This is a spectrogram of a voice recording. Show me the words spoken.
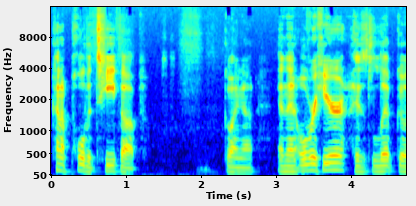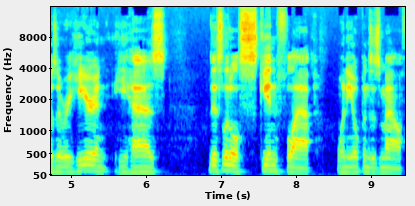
kind of pull the teeth up going out. And then over here, his lip goes over here and he has this little skin flap when he opens his mouth.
